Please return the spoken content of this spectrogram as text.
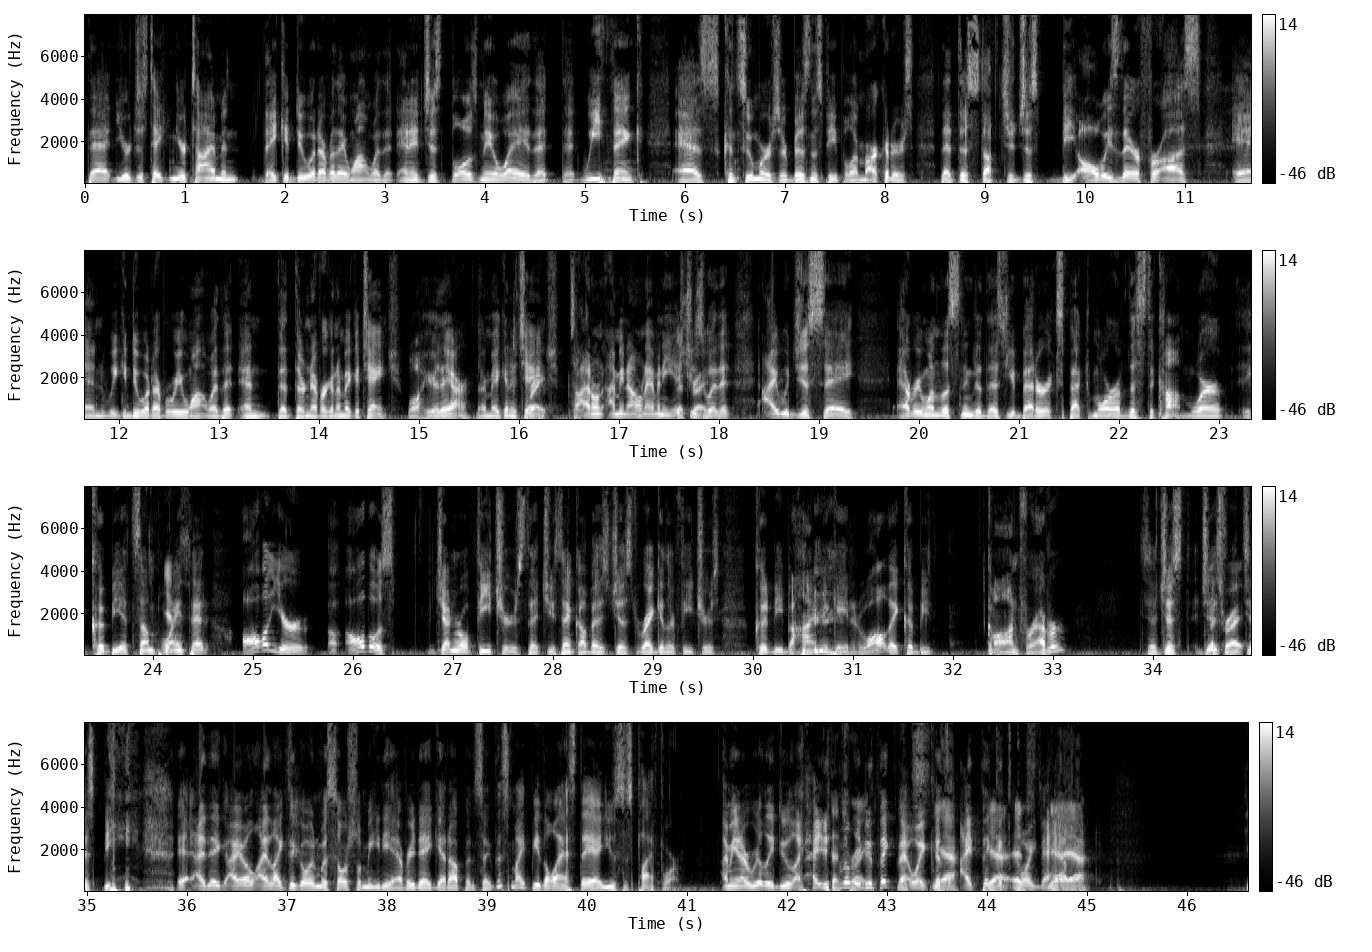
that you're just taking your time and they could do whatever they want with it. And it just blows me away that that we think as consumers or business people or marketers that this stuff should just be always there for us and we can do whatever we want with it and that they're never going to make a change. Well, here they are. They're making a change. Right. So I don't. I mean, I don't have any issues right. with it. I would just say everyone listening to this, you better expect more of this to come. Where it could be at some point yes. that all your all those general features that you think of as just regular features could be behind a gated wall. They could be gone forever. So just just right. just be. I think I I like to go in with social media every day, get up and say this might be the last day I use this platform. I mean, I really do like. I That's really right. do think that That's, way because yeah, I think yeah, it's going it's, to happen. Yeah,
